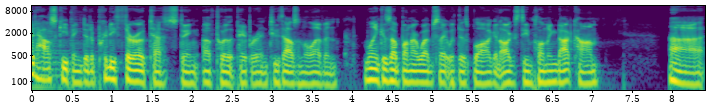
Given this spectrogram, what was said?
Good Housekeeping did a pretty thorough testing of toilet paper in 2011. The link is up on our website with this blog at augustineplumbing.com. uh,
